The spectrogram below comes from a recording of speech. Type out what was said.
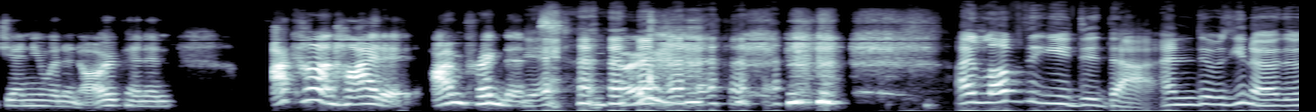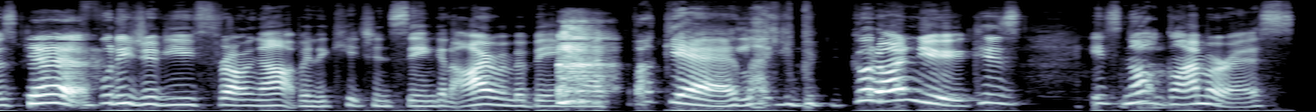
genuine and open. And I can't hide it. I'm pregnant. Yeah. You know? I love that you did that. And there was, you know, there was yeah. footage of you throwing up in the kitchen sink. And I remember being like, fuck yeah, like good on you. Cause it's not glamorous,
